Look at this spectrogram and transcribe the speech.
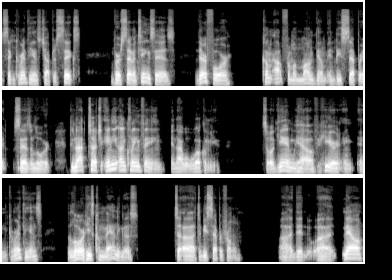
second Corinthians chapter 6, verse 17 says, Therefore, come out from among them and be separate, says the Lord. Do not touch any unclean thing, and I will welcome you. So again, we have here in, in Corinthians, the Lord, He's commanding us to uh to be separate from him. Uh that uh now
